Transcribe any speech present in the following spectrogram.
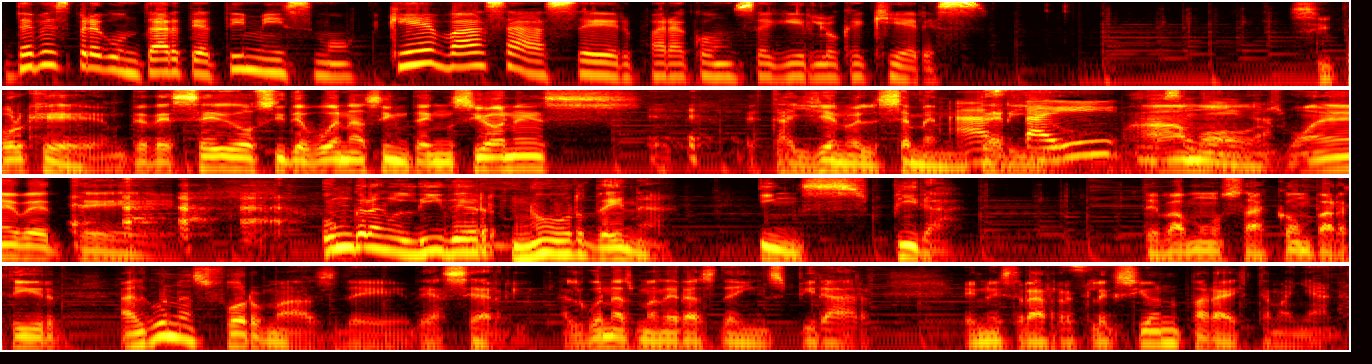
debes preguntarte a ti mismo qué vas a hacer para conseguir lo que quieres. Sí, porque de deseos y de buenas intenciones está lleno el cementerio. Hasta ahí Vamos, muévete. Un gran líder no ordena, inspira. Te vamos a compartir algunas formas de, de hacerlo, algunas maneras de inspirar en nuestra reflexión para esta mañana.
